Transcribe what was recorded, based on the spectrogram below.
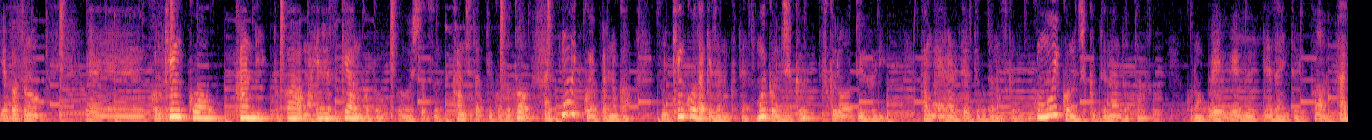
やっぱその、えーこの健康管理とか、まあ、ヘルスケアのことを一つ感じたっていうことと、はい。もう一個やっぱりなんかその健康だけじゃなくてもう一個の軸作ろうというふうに考えられてるってことなんですけどこのもう一個の軸って何だったんですか？このウェウェブデザインというか。はい。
